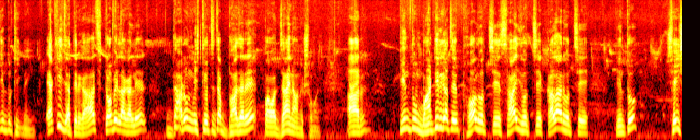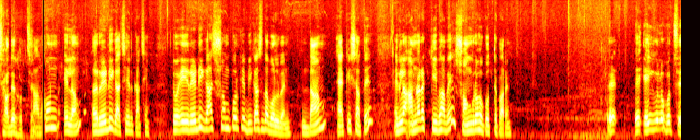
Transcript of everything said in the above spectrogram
কিন্তু ঠিক নেই। একই জাতের গাছ টবে লাগালে দারুণ মিষ্টি হচ্ছে যা বাজারে পাওয়া যায় না অনেক সময়। আর কিন্তু মাটির গাছের ফল হচ্ছে সাইজ হচ্ছে কালার হচ্ছে কিন্তু সেই স্বাদের হচ্ছে এখন এলাম রেডি গাছের কাছে। তো এই রেডি গাছ সম্পর্কে বিকাশদা বলবেন দাম একই সাথে এগুলো আপনারা কীভাবে সংগ্রহ করতে পারেন? এইগুলো হচ্ছে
